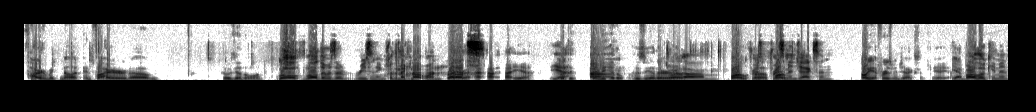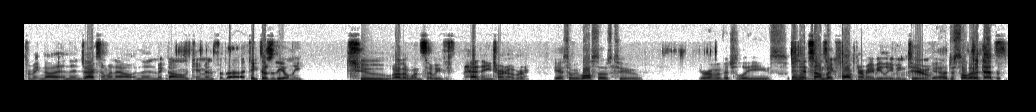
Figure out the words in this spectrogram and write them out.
fired McNutt and fired um, who was the other one? well, well, there was a reasoning for the McNutt one. Right, That's- right. I, I, I, yeah. yeah. But the, then the Um, other one, who's the other? Jor- Uh, um, Barlow. Fris- uh, Barlow. Frisman Jackson. Oh yeah, Frisman Jackson. Yeah, yeah. Yeah, Barlow came in for McNutt, and then Jackson went out, and then McDonald came in for that. I think those are the only two other ones that we've had any turnover. Yeah. So we lost those two. Uremovich leaves. And it sounds like Faulkner may be leaving too. Yeah, I just saw that. But that's-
